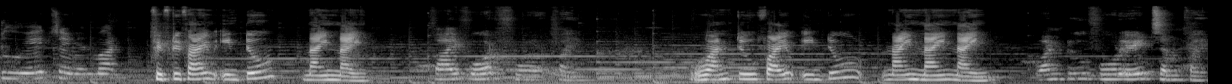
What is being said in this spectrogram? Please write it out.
2871 55 into 99 5445 125 into 999 124875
